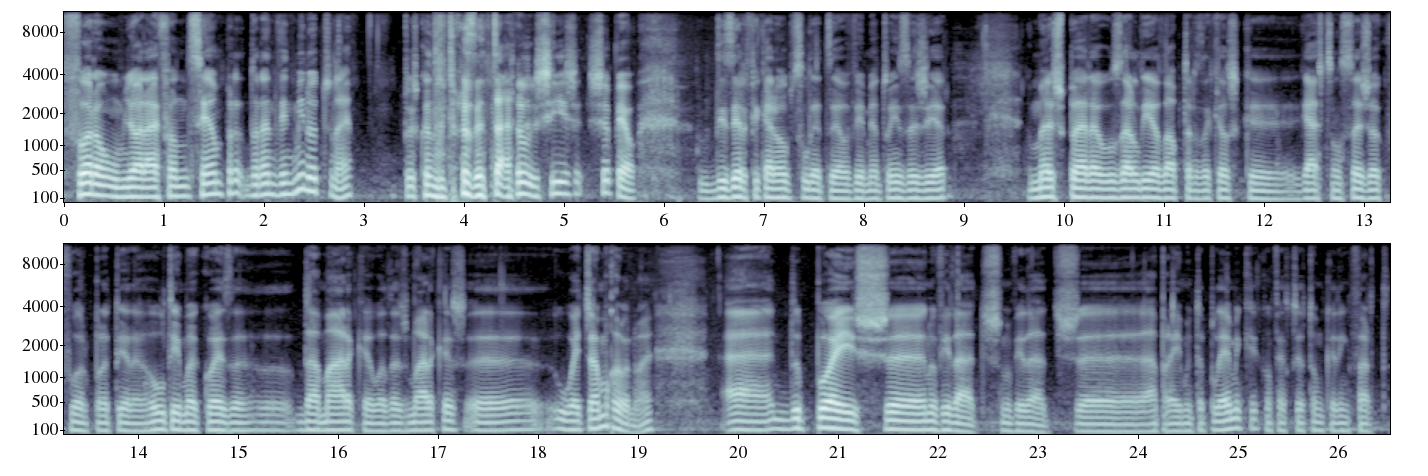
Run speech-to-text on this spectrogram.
foram o melhor iPhone de sempre durante 20 minutos, não é? Depois, quando apresentaram o X, chapéu. Dizer que ficaram obsoletos é obviamente um exagero, mas para os early adopters, aqueles que gastam seja o que for para ter a última coisa da marca ou das marcas, uh, o 8 já morreu, não é? Uh, depois, uh, novidades. Novidades. Uh, há para aí muita polémica. Confesso que já estou um bocadinho farto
